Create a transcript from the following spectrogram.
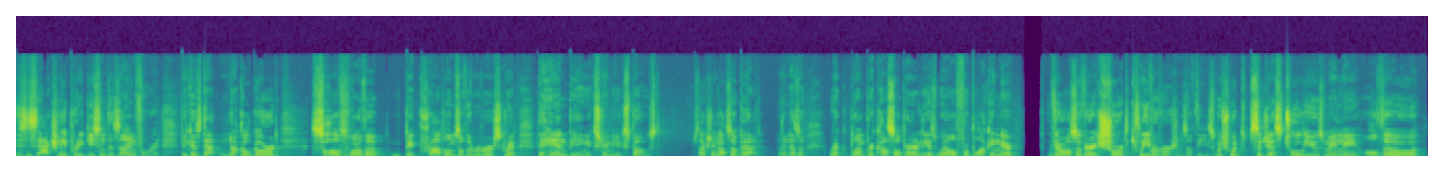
this is actually a pretty decent design for it because that knuckle guard solves one of the big problems of the reverse grip, the hand being extremely exposed. It's actually not so bad. And it has a blunt ricasso apparently as well for blocking there. There are also very short cleaver versions of these, which would suggest tool use mainly, although...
